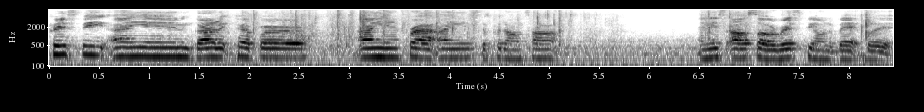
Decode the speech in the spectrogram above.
crispy onion, garlic pepper, onion, fried onions to put on top. And it's also a recipe on the back, but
